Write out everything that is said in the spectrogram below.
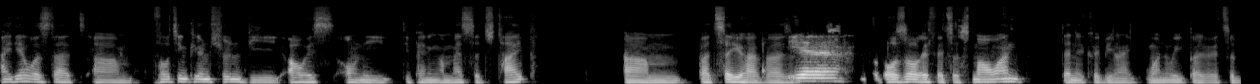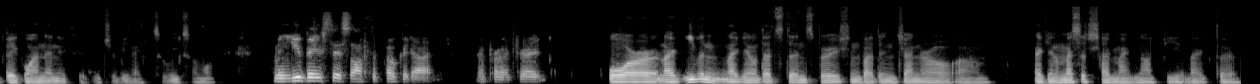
idea was that um, voting period shouldn't be always only depending on message type. Um, but say you have a yeah proposal, if it's a small one, then it could be like one week. But if it's a big one, then it could it should be like two weeks or more. I mean, you base this off the Polkadot approach, right? Or like even like you know that's the inspiration, but in general, um, like you know message type might not be like the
